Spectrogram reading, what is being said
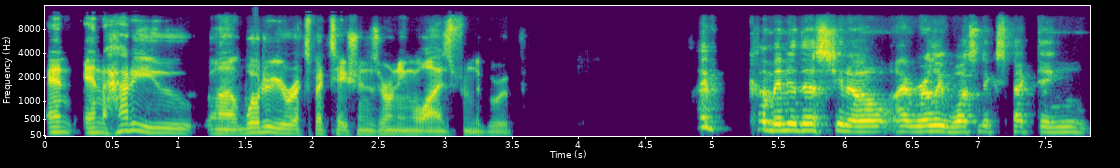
And and how do you? Uh, what are your expectations earning wise from the group? I've come into this, you know, I really wasn't expecting,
